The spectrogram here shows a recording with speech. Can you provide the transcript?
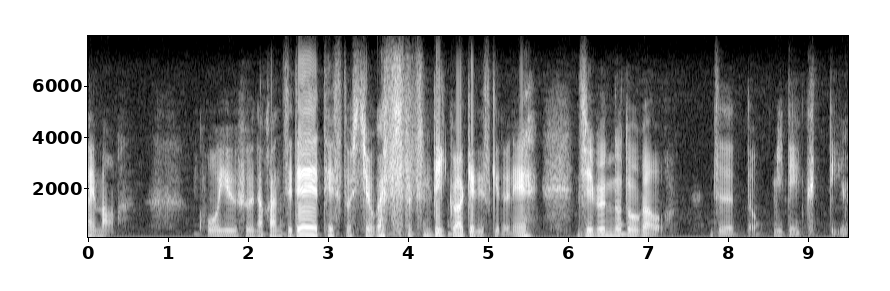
はい、まあ、こういう風な感じでテスト視聴が進んでいくわけですけどね。自分の動画をずっと見ていくっていう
